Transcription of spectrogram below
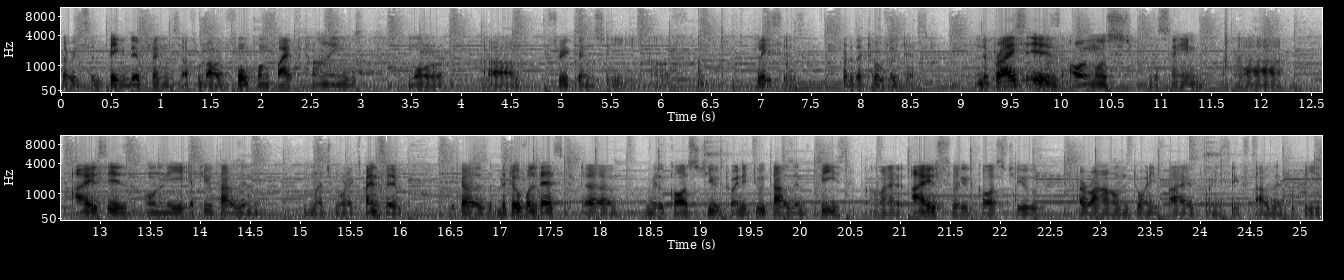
So it's a big difference of about 4.5 times more uh, frequency of places for the TOEFL test. And the price is almost the same uh, IELTS is only a few thousand much more expensive because the TOEFL test uh, will cost you 22,000 rupees while IELTS will cost you around 25 26,000 rupees.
